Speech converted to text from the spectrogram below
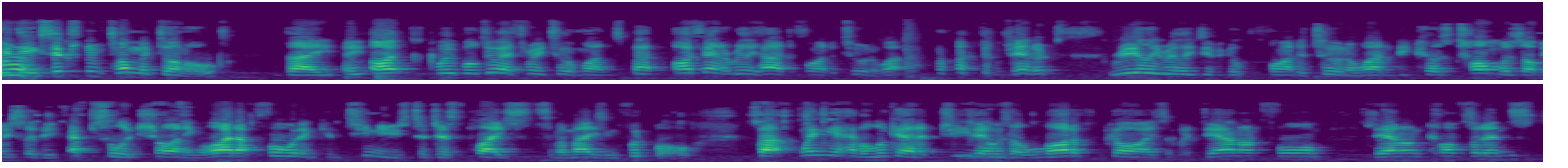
With the exception of Tom McDonald, they, I, we, will do our three two and ones, but I found it really hard to find a two and a one. I found it really, really difficult to find a two and a one because Tom was obviously the absolute shining light up forward and continues to just play some amazing football. But when you have a look at it, gee, there was a lot of guys that were down on form, down on confidence,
